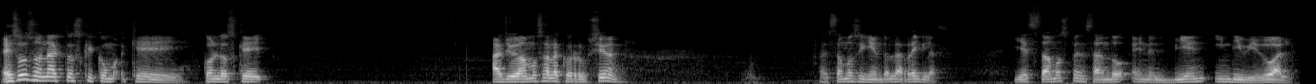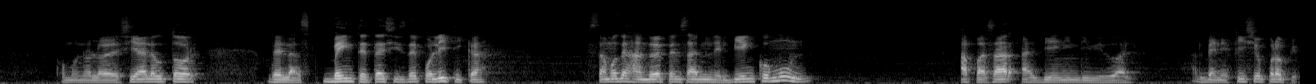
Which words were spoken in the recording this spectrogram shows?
Esos son actos que, que, con los que ayudamos a la corrupción. Estamos siguiendo las reglas y estamos pensando en el bien individual, como nos lo decía el autor de las 20 tesis de política Estamos dejando de pensar en el bien común a pasar al bien individual, al beneficio propio,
